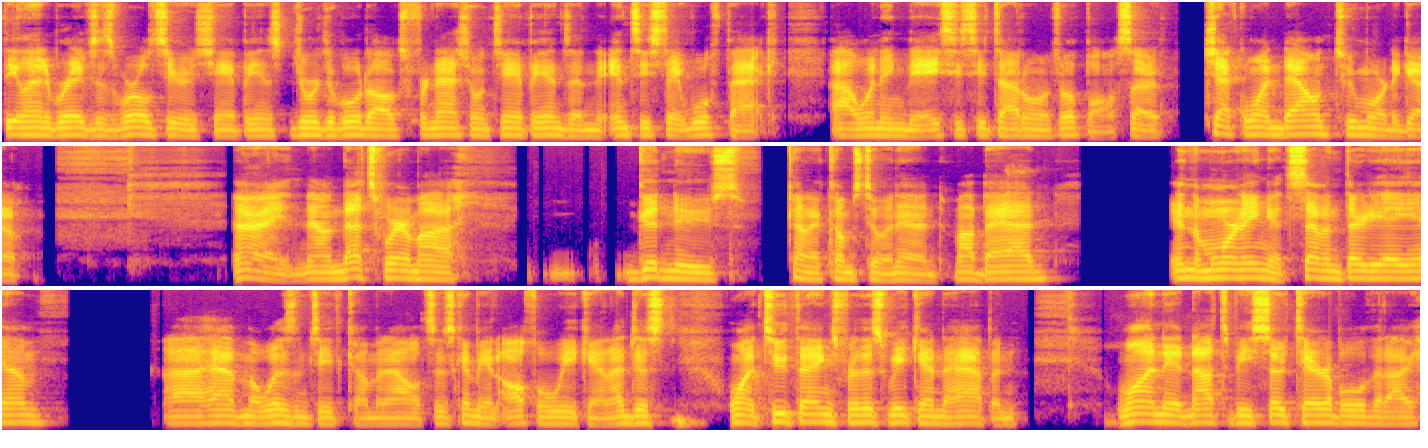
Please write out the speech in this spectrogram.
the Atlanta Braves as World Series champions, Georgia Bulldogs for national champions, and the NC State Wolfpack uh, winning the ACC title in football. So check one down, two more to go. All right, now that's where my good news kind of comes to an end. My bad. In the morning at 7:30 a.m., I have my wisdom teeth coming out, so it's gonna be an awful weekend. I just want two things for this weekend to happen. One, it not to be so terrible that I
